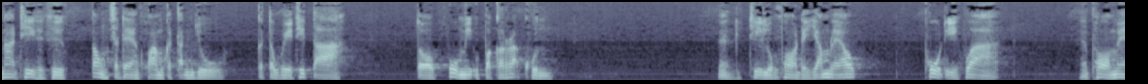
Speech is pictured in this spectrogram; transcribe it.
หน้าที่ก็คือต้องแสดงความกตัญญูกตเวทิตา ต่อผู้มีอุปกระคุณ ที่หลวงพ่อได้ย้ำแล้ว พูดอีกว่าพ่อแม่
